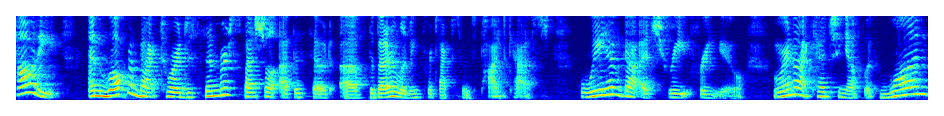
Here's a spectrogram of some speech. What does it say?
Howdy, and welcome back to our December special episode of the Better Living for Texans podcast. We have got a treat for you. We're not catching up with one,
